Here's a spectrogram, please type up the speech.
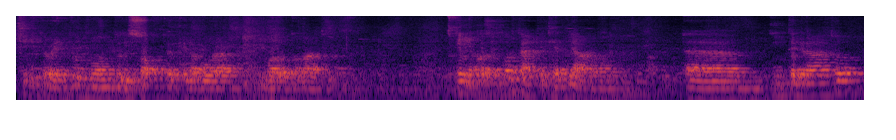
c'è dietro un mondo di software che lavora in modo automatico. E la cosa importante è che abbiamo ehm, integrato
